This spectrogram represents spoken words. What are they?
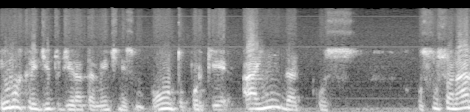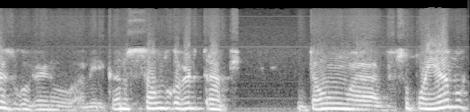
eu não acredito diretamente nesse ponto, porque ainda os, os funcionários do governo americano são do governo Trump. Então, uh, suponhamos,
